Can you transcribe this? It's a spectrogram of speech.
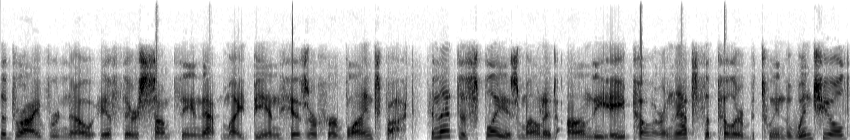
the driver know if there's something that might be in his or her blind spot. And that display is mounted on the A pillar, and that's the pillar between the windshield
